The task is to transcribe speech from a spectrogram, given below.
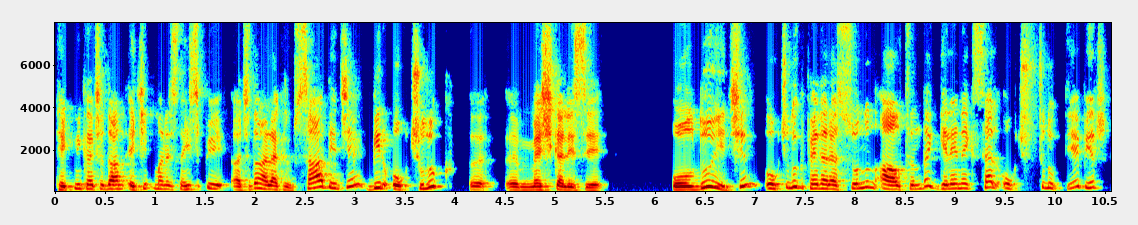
Teknik açıdan, ekipman açısından hiçbir açıdan alakası yok. Sadece bir okçuluk e, e, meşgalesi olduğu için Okçuluk Federasyonu'nun altında geleneksel okçuluk diye bir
